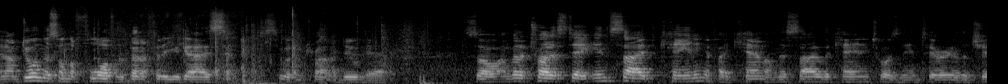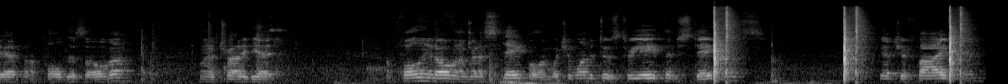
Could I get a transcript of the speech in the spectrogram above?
And I'm doing this on the floor for the benefit of you guys. See what I'm trying to do here. So I'm going to try to stay inside the caning if I can on this side of the caning towards the interior of the chair. I'm going to fold this over. I'm going to try to get, I'm folding it over and I'm going to staple. And what you want to do is 3 8 inch staples. Get your 5 in.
